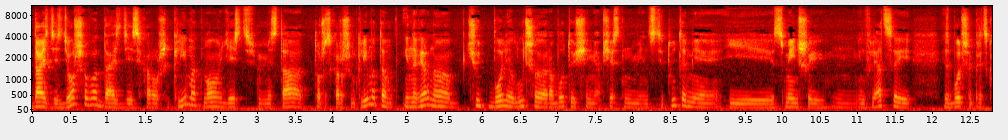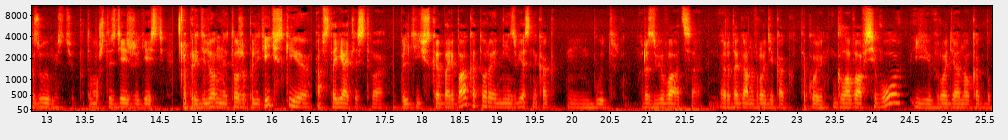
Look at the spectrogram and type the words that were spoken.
Да, здесь дешево, да, здесь хороший климат, но есть места тоже с хорошим климатом и, наверное, чуть более лучше работающими общественными институтами и с меньшей инфляцией, и с большей предсказуемостью, потому что здесь же есть определенные тоже политические обстоятельства, политическая борьба, которая неизвестно, как будет развиваться. Эрдоган вроде как такой глава всего, и вроде оно как бы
